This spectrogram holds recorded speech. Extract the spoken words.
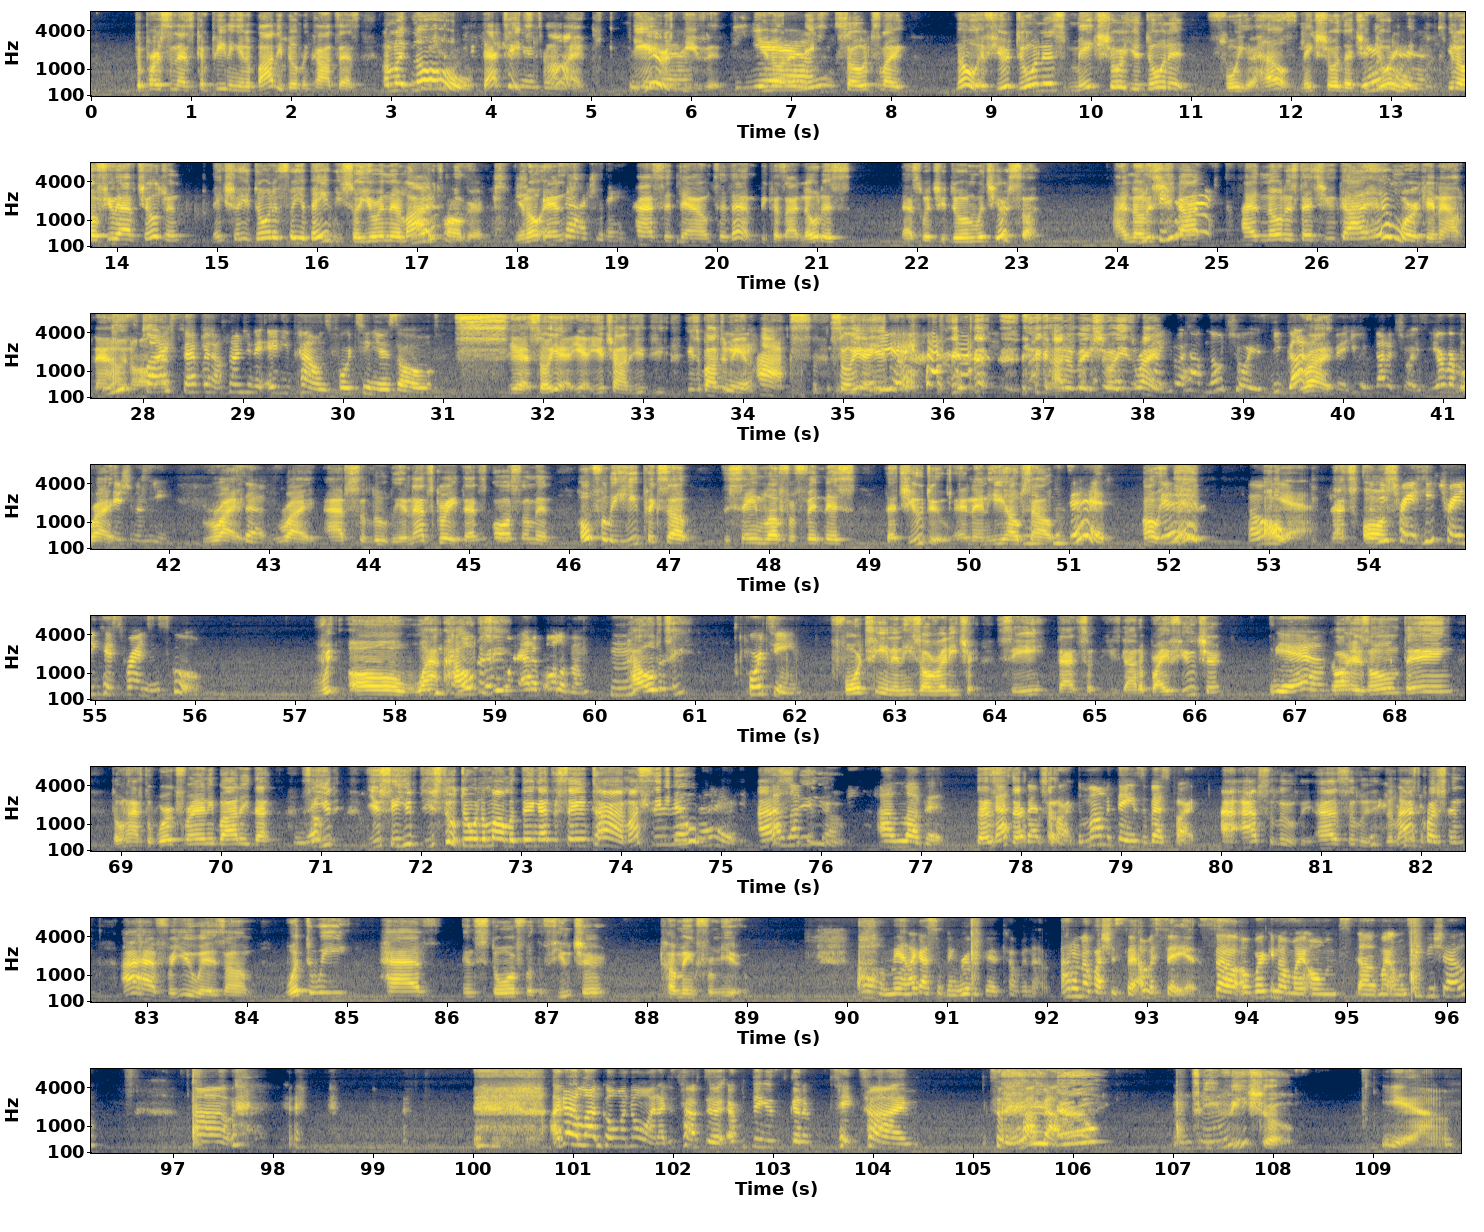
the person that's competing in a bodybuilding contest. I'm like, no, that takes time, years Yeah. even. You know what I mean? So it's like, no, if you're doing this, make sure you're doing it for your health. Make sure that you're doing it. You know, if you have children, make sure you're doing it for your baby, so you're in their lives Yes. longer. You know, and Exactly. pass it down to them because I notice that's what you're doing with your son. I noticed see you, got. I noticed that you got him working out now. He's five seven, 180 pounds, 14 years old. Yeah. So yeah, yeah. You're trying to. You, you, he's about to be an ox. So yeah, you, you got to make sure he's right. You don't have no choice. You got to Right. it. You got a choice. You're a representation of me. Right, So- right, absolutely, and that's great. That's awesome, and hopefully he picks up the same love for fitness that you do, and then he helps out. He did. Oh, he did. did. Oh, Oh, yeah. That's So he's awesome. train he's training his friends in school. Re- Oh wow! How old is he? Out of all of them. Hmm? How old is he? 14. Fourteen, and he's already. Tra- See, that's he's got a bright future. Yeah. Got his own thing. Don't have to work for anybody. That see you. You see you. You still doing the mama thing at the same time. I see That's you. right. I, I love see it, you. I love it. That's That's the best part. The mama thing is the best part. A- absolutely, absolutely. The last question I have for you is, um, what do we have in store for the future coming from you? Oh man, I got something really good coming up. I don't know if I should say. I'm gonna say it. So I'm working on my own uh, my own TV show. Um, I got a lot going on. I just have to. Everything is gonna take time till they pop out. now, Mhm. TV show. Yeah. You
